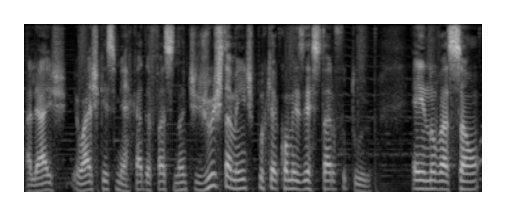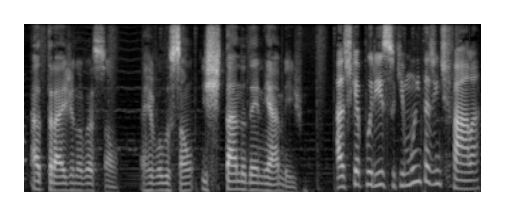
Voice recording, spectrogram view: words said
Aliás, eu acho que esse mercado é fascinante justamente porque é como exercitar o futuro. É inovação atrás de inovação. A revolução está no DNA mesmo. Acho que é por isso que muita gente fala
